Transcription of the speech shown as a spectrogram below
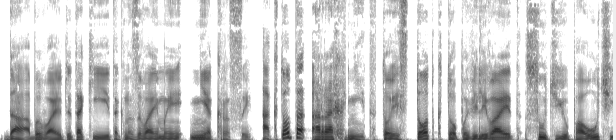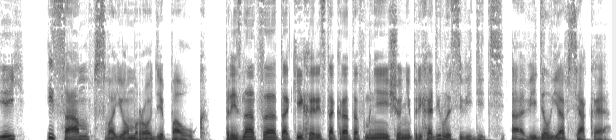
да, бывают и такие, так называемые некросы. А кто-то арахнит, то есть тот, кто повелевает сутью паучьей и сам в своем роде паук. Признаться, таких аристократов мне еще не приходилось видеть, а видел я всякое.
